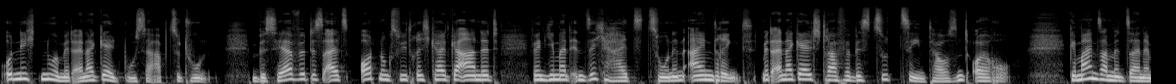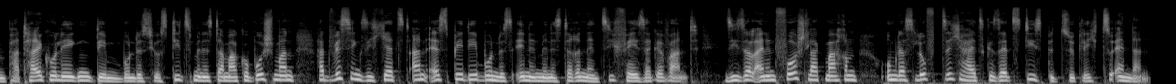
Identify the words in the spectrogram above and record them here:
und nicht nur mit einer Geldbuße abzutun. Bisher wird es als Ordnungswidrigkeit geahndet, wenn jemand in Sicherheitszonen eindringt, mit einer Geldstrafe bis zu 10.000 Euro. Gemeinsam mit seinem Parteikollegen, dem Bundesjustizminister Marco Buschmann, hat Wissing sich jetzt an SPD-Bundesinnenministerin Nancy Faeser gewandt. Sie soll einen Vorschlag machen, um das Luftsicherheitsgesetz diesbezüglich zu ändern.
